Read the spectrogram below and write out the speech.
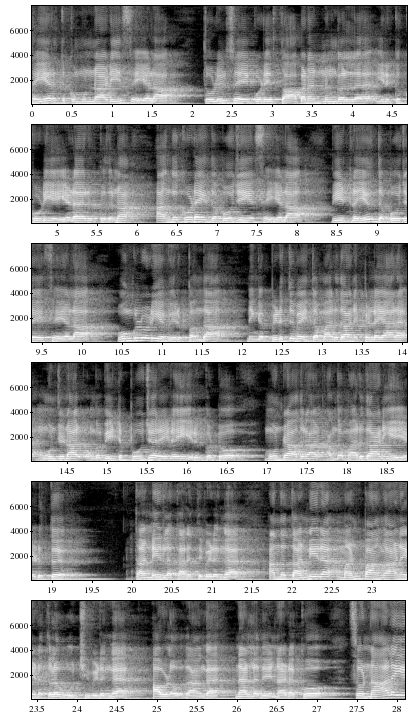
செய்யறதுக்கு முன்னாடியே செய்யலாம் தொழில் செய்யக்கூடிய ஸ்தாபனங்களில் இருக்கக்கூடிய இடம் இருக்குதுன்னா அங்கே கூட இந்த பூஜையை செய்யலாம் வீட்லேயும் இந்த பூஜையை செய்யலாம் உங்களுடைய விருப்பம்தான். நீங்கள் பிடித்து வைத்த மருதாணி பிள்ளையார மூன்று நாள் உங்கள் வீட்டு பூஜையிலே இருக்கட்டும். மூன்றாவது நாள் அந்த மருதாணியை எடுத்து தண்ணீரில் கரைத்து விடுங்க. அந்த தண்ணீரை மண்பாங்கான இடத்துல ஊற்றி விடுங்க. அவ்வளவுதாங்க. நல்லதே நடக்கும் ஸோ நாளைய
